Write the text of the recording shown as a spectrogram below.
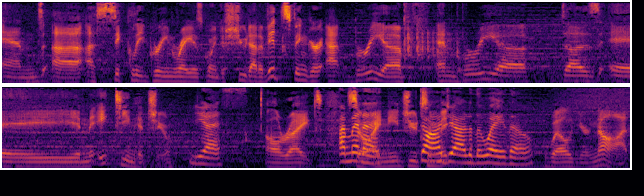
and uh, a sickly green ray is going to shoot out of its finger at Bria, and Bria does a an 18 hit you. Yes. All right. I'm so gonna I need you to dodge make. out of the way, though. Well, you're not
